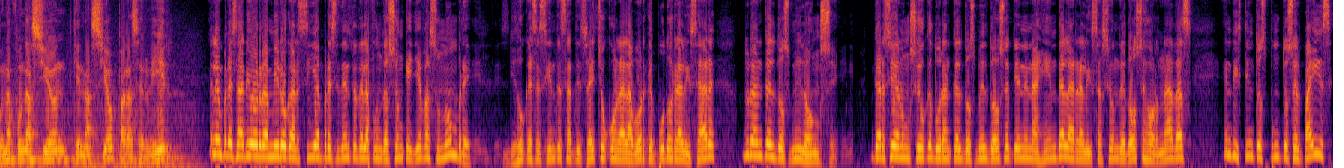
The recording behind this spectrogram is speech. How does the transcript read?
una fundación que nació para servir. El empresario Ramiro García, presidente de la fundación que lleva su nombre, dijo que se siente satisfecho con la labor que pudo realizar durante el 2011. García anunció que durante el 2012 tienen agenda la realización de 12 jornadas en distintos puntos del país,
